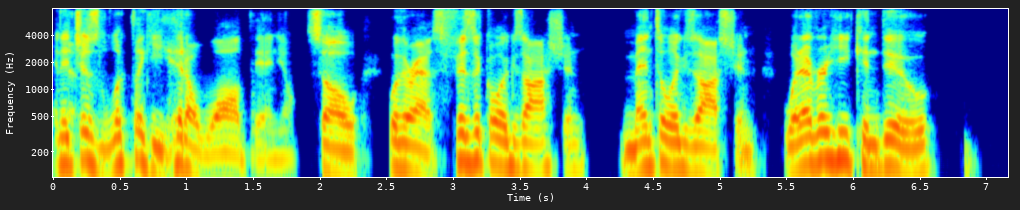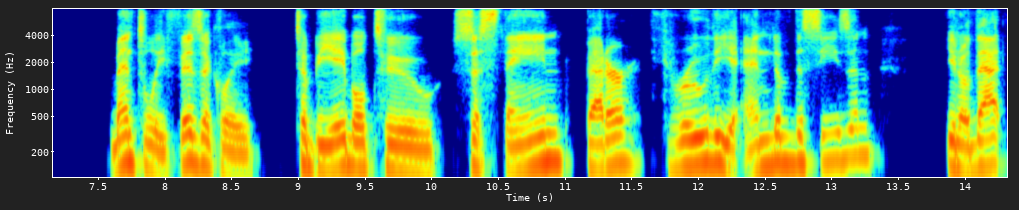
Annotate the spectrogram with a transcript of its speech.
And it just looked like he hit a wall, Daniel. So whether it was physical exhaustion, mental exhaustion, whatever he can do mentally, physically, to be able to sustain better through the end of the season, you know, that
